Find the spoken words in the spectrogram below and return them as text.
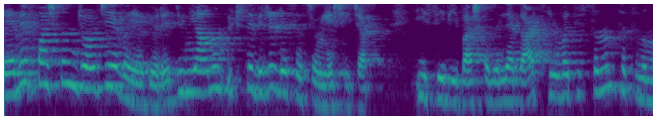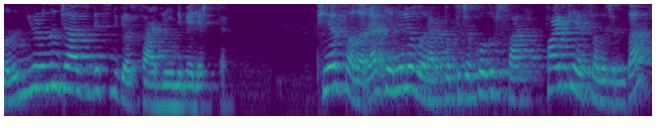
IMF Başkanı Georgieva'ya göre dünyanın üçte biri resesyon yaşayacak. ECB Başkanı Lagarde, Hırvatistan'ın katılımının Euro'nun cazibesini gösterdiğini belirtti. Piyasalara genel olarak bakacak olursak pay piyasalarında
